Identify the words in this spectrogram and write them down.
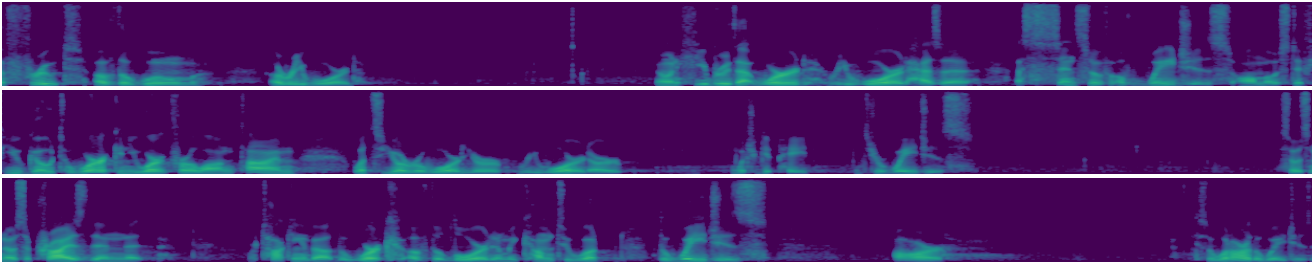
the fruit of the womb a reward. Now, in Hebrew, that word reward has a, a sense of, of wages almost. If you go to work and you work for a long time, What's your reward? Your reward are what you get paid, it's your wages. So it's no surprise then that we're talking about the work of the Lord and we come to what the wages are. So, what are the wages?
